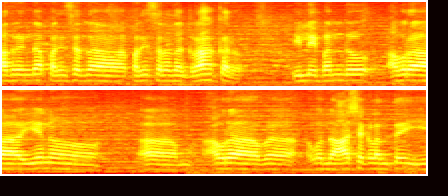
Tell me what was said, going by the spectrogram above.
ಆದ್ದರಿಂದ ಪರಿಸರದ ಪರಿಸರದ ಗ್ರಾಹಕರು ಇಲ್ಲಿ ಬಂದು ಅವರ ಏನು ಅವರ ಒಂದು ಆಶೆಗಳಂತೆ ಈ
